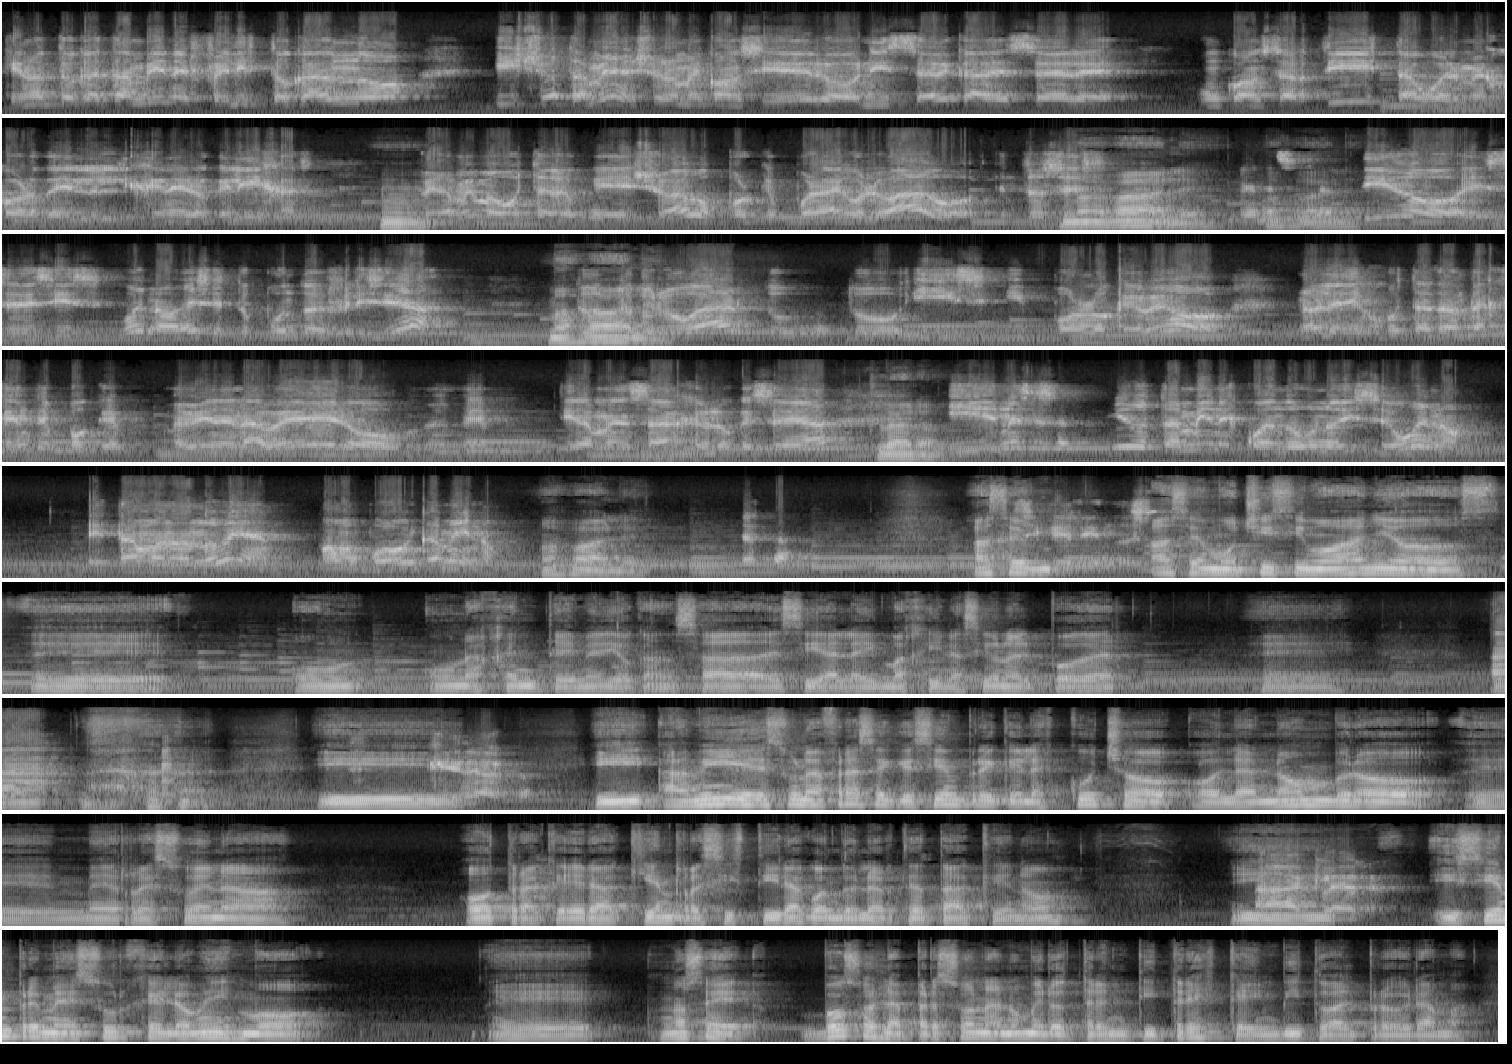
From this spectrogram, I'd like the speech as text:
que no toca tan bien es feliz tocando. Y yo también, yo no me considero ni cerca de ser eh, un concertista o el mejor del género que elijas. Mm. Pero a mí me gusta lo que yo hago porque por algo lo hago. Entonces, vale, en ese sentido, es decir, bueno, ese es tu punto de felicidad. Más vale. tu lugar, tu, y, por lo que veo no le disgusta a tanta gente porque me vienen a ver o me, tiran mensajes o lo que sea. Claro. Y en ese sentido también es cuando uno dice, bueno, estamos andando bien, vamos por buen camino. Más vale. Ya está. Hace, hace muchísimos años eh, un, una gente medio cansada decía la imaginación al poder. Eh, ah. y, y a mí es una frase que siempre que la escucho o la nombro eh, me resuena otra que era ¿quién resistirá cuando el arte ataque? ¿no? Y, ah, claro. y siempre me surge lo mismo. Eh, no sé, vos sos la persona número 33 que invito al programa.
